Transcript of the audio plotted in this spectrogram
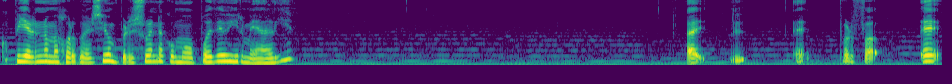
copiar una mejor conexión, pero suena como ¿puede oírme alguien? Ay, eh, por favor. Eh.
